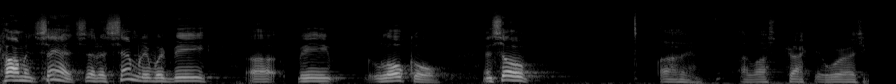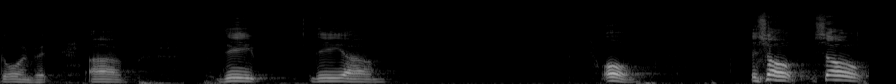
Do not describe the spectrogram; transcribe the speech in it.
common sense that assembly would be uh, be local, and so uh, I lost track of where I was going, but uh, the the um, oh, and so so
